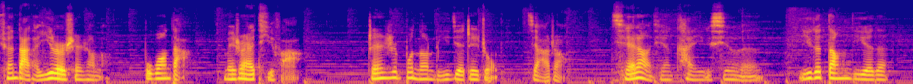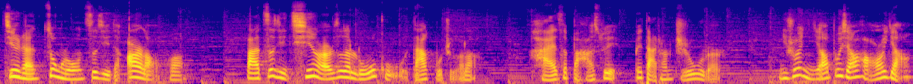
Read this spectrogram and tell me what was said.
全打他一人身上了。不光打，没事还体罚，真是不能理解这种家长。前两天看一个新闻，一个当爹的竟然纵容自己的二老婆，把自己亲儿子的颅骨打骨折了。孩子八岁被打成植物人，你说你要不想好好养，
